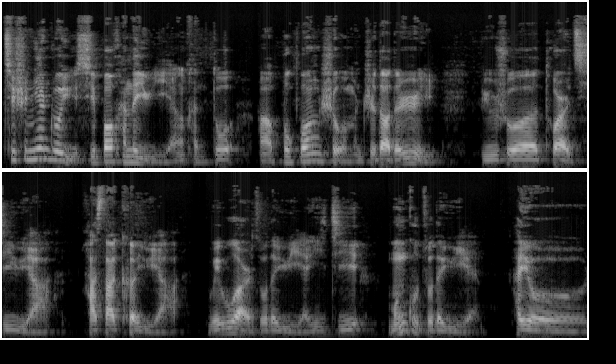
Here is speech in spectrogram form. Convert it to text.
其实粘着语系包含的语言很多啊，不光是我们知道的日语，比如说土耳其语啊、哈萨克语啊。维吾尔族的语言以及蒙古族的语言，还有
